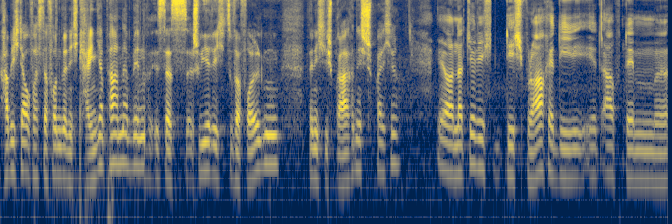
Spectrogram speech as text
Habe ich da auch was davon, wenn ich kein Japaner bin? Ist das schwierig zu verfolgen, wenn ich die Sprache nicht spreche? Ja, natürlich die Sprache, die auf dem äh,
